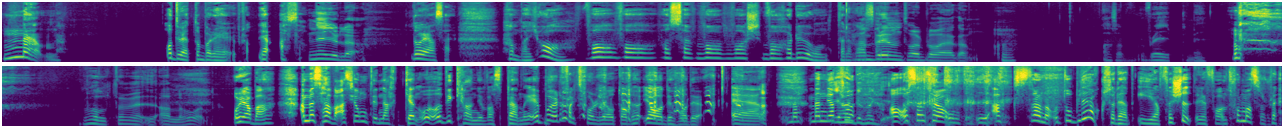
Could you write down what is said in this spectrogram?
Men. Och du vet då börjar jag ju prata. Ja, alltså. Nej Julia. Då är jag så här. Han bara ja, vad, vad, vad, vad, vad, vad, vad har du ont? Eller vad, han brunt hår, blå ögon. Mm. Alltså rape me. Våldta mig i alla hål. Och jag bara, ah, men så här va, alltså jag har ont i nacken och, och, det kan ju vara spännande. Jag började faktiskt få det åt ADHD. Eh, men, men jag tror, ja, och sen så har jag ont i axlarna och då blir jag också rädd, är jag förkyld? Är det farligt för massor? För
